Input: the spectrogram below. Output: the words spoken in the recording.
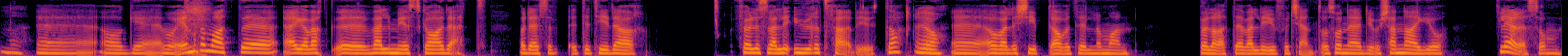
Og jeg må innrømme at jeg har vært veldig mye skadet, og det er til tider føles veldig urettferdig ut, da. ja, Eh, og veldig kjipt av og til når man føler at det er veldig ufortjent. Og sånn er det jo, kjenner jeg jo flere som,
